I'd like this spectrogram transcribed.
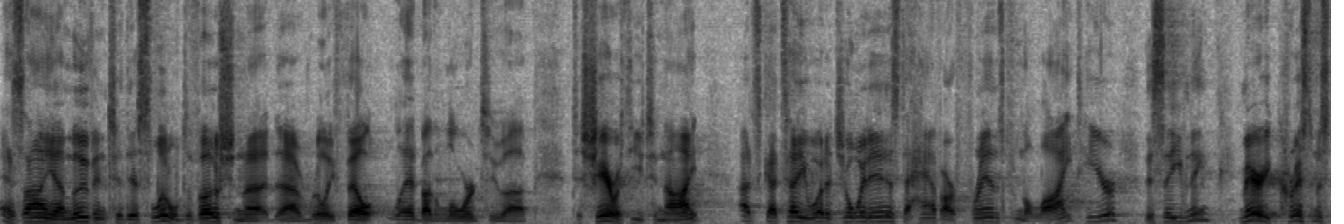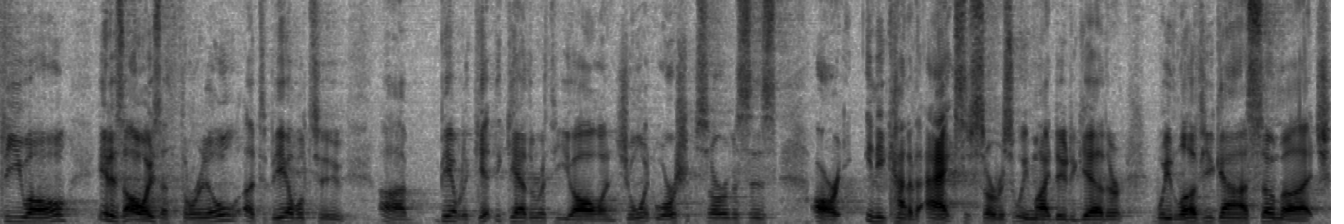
As I uh, move into this little devotion that I really felt led by the Lord to, uh, to share with you tonight, I just got to tell you what a joy it is to have our friends from the light here this evening. Merry Christmas to you all. It is always a thrill uh, to be able to uh, be able to get together with you all in joint worship services or any kind of acts of service we might do together. We love you guys so much,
